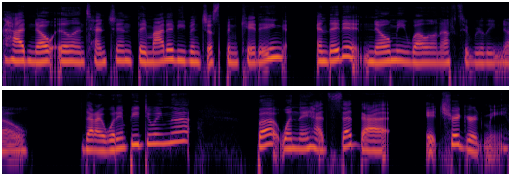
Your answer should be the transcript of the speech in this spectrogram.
had no ill intention. They might have even just been kidding, and they didn't know me well enough to really know that I wouldn't be doing that. But when they had said that, it triggered me.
